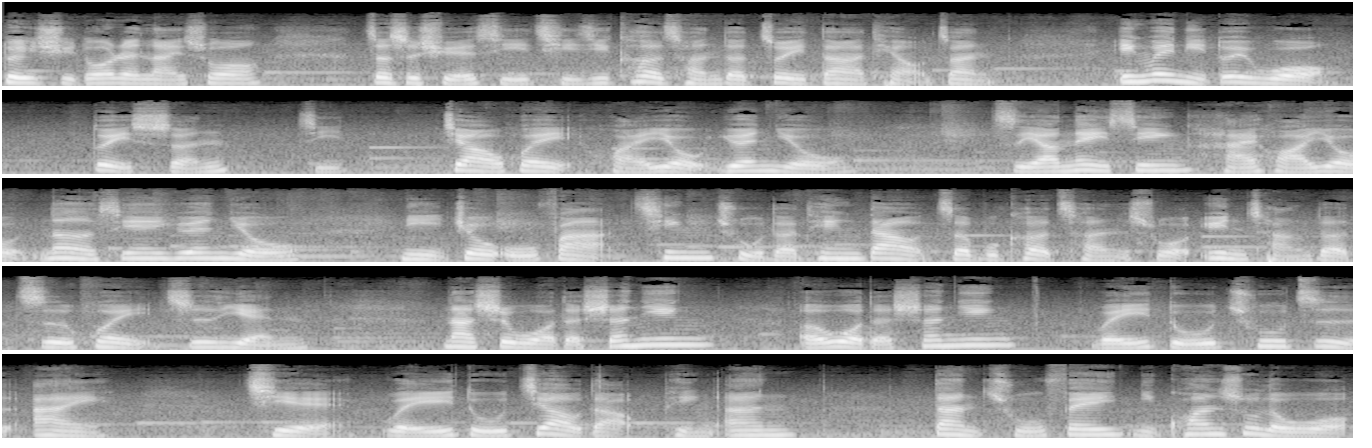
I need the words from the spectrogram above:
对许多人来说，这是学习奇迹课程的最大挑战，因为你对我、对神及教会怀有冤尤。只要内心还怀有那些冤尤，你就无法清楚地听到这部课程所蕴藏的智慧之言。那是我的声音，而我的声音唯独出自爱，且唯独教导平安。但除非你宽恕了我，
